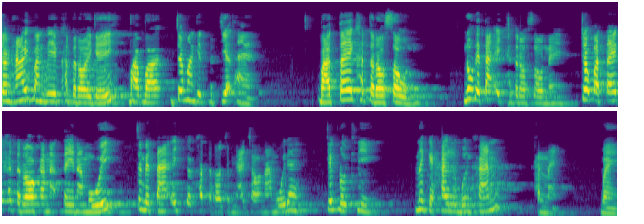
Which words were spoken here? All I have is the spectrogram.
ចឹងហើយបានវាខិតទៅរកគេបើបើអញ្ចឹងបានគេបញ្ជាក់ថាបើតេខិតទៅរក0 នោះ delta x ខិតទៅរក0ដែរចុះបើតេខិតទៅរកខណៈតេណាមួយអញ្ចឹង delta x ក៏ខិតទៅរកចម្ងាយចលណាមួយដែរអញ្ចឹងដូចគ្នានេះគេហៅល្បឿនខណ្ឌខណៈបាទ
